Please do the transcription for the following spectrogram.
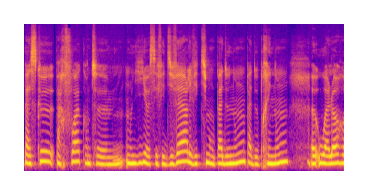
Parce que parfois, quand euh, on lit euh, ces faits divers, les victimes n'ont pas de nom, pas de prénom, euh, ou alors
